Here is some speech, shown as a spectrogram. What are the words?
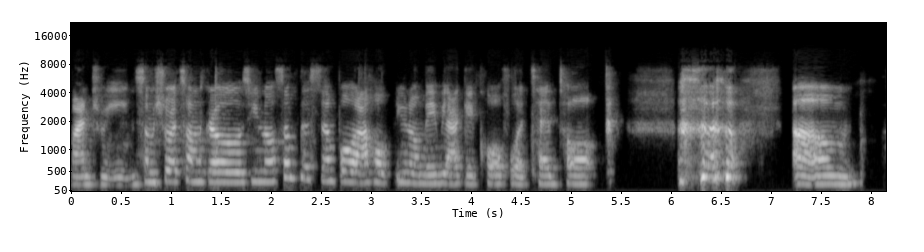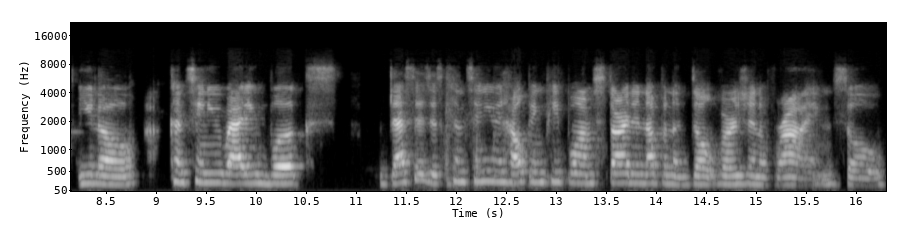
my dream. Some short term goals, you know, something simple. I hope, you know, maybe I get called for a TED talk. um, you know, continue writing books. That's it, just continue helping people. I'm starting up an adult version of Rhyme. So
